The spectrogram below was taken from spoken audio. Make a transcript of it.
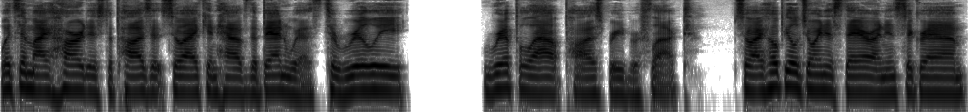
what's in my heart is to pause it so I can have the bandwidth to really ripple out, pause, breathe, reflect. So I hope you'll join us there on Instagram.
